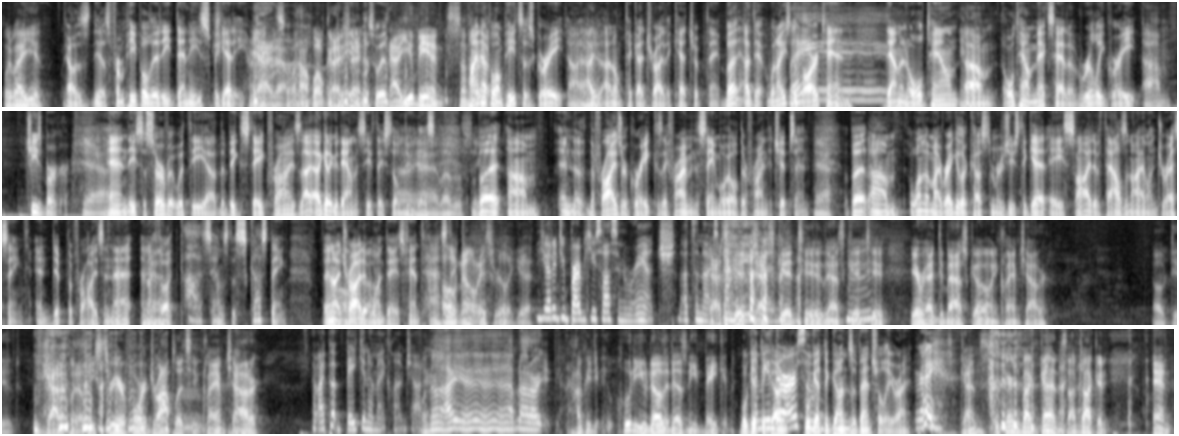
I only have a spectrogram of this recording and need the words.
What about you? I was yes from people that eat Denny's spaghetti. right? Yeah, I know. So, Well, what can I say? this with- Now you being some Pineapple on pizza is great. I, I, I don't think I'd try the ketchup thing. But I thi- when I used to bartend down in Old Town, um, Old Town Mex had a really great um, cheeseburger. Yeah. and they used to serve it with the uh, the big steak fries. I, I got to go down and see if they still do Oh, yeah, this. I love those steaks. But um, and the, the fries are great because they fry them in the same oil they're frying the chips in. Yeah. But um, one of my regular customers used to get a side of Thousand Island dressing and dip the fries in that, and I thought, God, that sounds disgusting. Then I tried it one day. It's fantastic. Oh no, it's really good. You got to do barbecue sauce and ranch. That's a nice That's combination. good. That's good too. That's good Mm-hmm. too. You ever had Tabasco and clam chowder? Oh, dude, you got to put at least three or four droplets in clam chowder. I put bacon in my clam chowder. Well, no, I, uh, I'm not. Arguing. How could you? Who do you know that doesn't eat bacon? We'll get I the mean, gun. there are We'll get the guns eventually, right? Right. Guns? Who cares about guns? I'm talking, and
